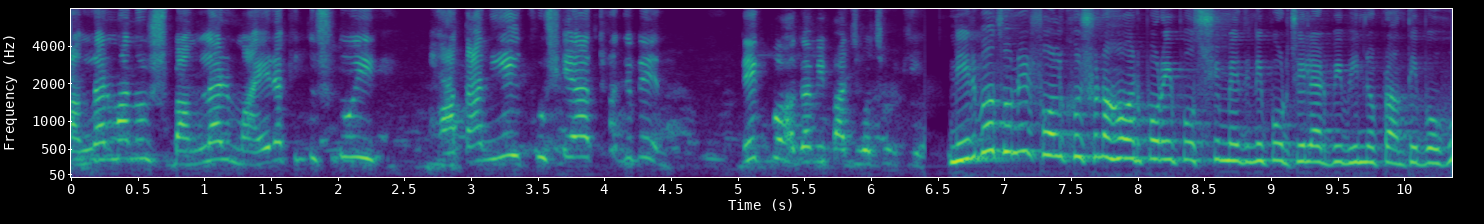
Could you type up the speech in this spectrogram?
বাংলার মানুষ বাংলার মায়েরা কিন্তু শুধু ওই ভাতা নিয়েই খুশি আর থাকবেন। দেখব আগামী পাঁচ বছর কি নির্বাচনের ফল ঘোষণা হওয়ার পরে পশ্চিম মেদিনীপুর জেলার বিভিন্ন প্রান্তে বহু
